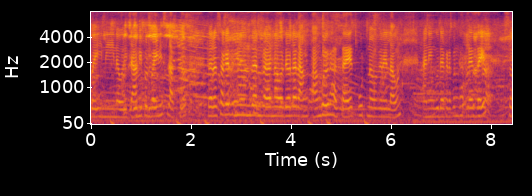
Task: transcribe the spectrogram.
बहिणी नवरीच्या आम्ही पण बहिणीच लागतो. तर सगळेच मिळून जर नवरदेवला रांग आंघोळ घालतायत उठणं वगैरे लावून. आणि उद्याकडे पण घातल्या जाईल. सो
